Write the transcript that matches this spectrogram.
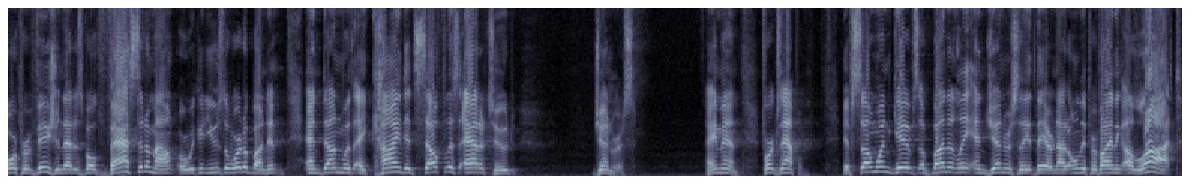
or provision that is both vast in amount, or we could use the word abundant, and done with a kind and selfless attitude, generous. Amen. For example, if someone gives abundantly and generously, they are not only providing a lot,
